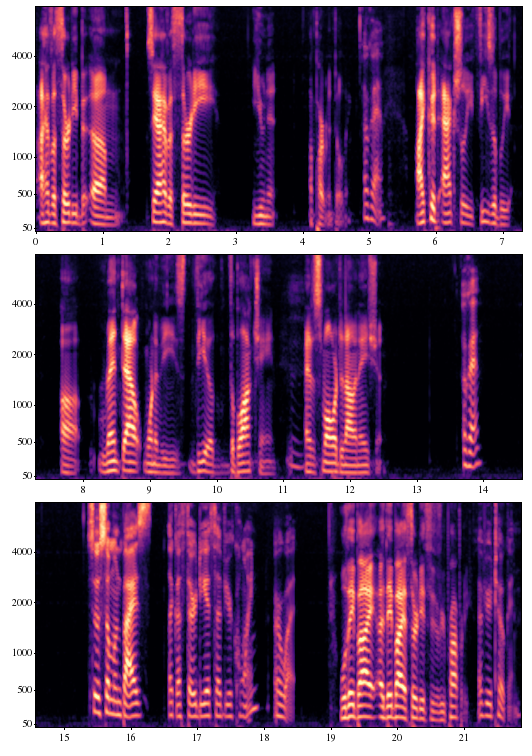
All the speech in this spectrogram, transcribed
I have a 30, um, say I have a 30 unit apartment building. Okay. I could actually feasibly uh, rent out one of these via the blockchain Mm. at a smaller denomination. Okay. So someone buys like a thirtieth of your coin or what Well, they buy uh, they buy a 30th of your property of your token?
